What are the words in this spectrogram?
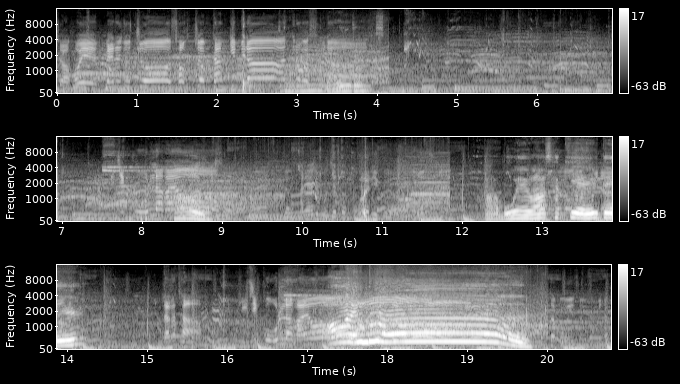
자, 허예 빼내줬죠. 석점 당깁니다. 안 들어갔습니다. 아우. 네, 발휘하지 못했던 오늘이고요. 아 모에와 사키의 1대1 나가타 뒤집고 올라가요. 아 엔드원 모의 선수입니다.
